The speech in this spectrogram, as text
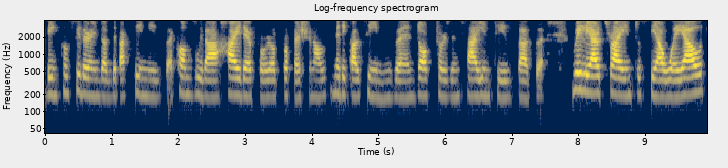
been considering that the vaccine is uh, comes with a high effort of professional medical teams and doctors and scientists that uh, really are trying to see a way out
